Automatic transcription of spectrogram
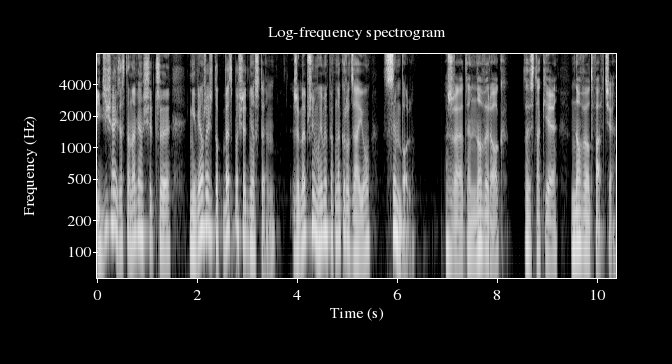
I dzisiaj zastanawiam się, czy nie wiąże się to bezpośrednio z tym, że my przyjmujemy pewnego rodzaju symbol, że ten nowy rok to jest takie nowe otwarcie.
